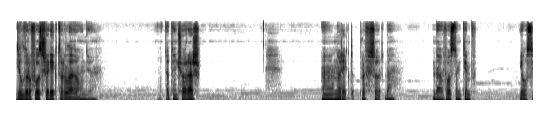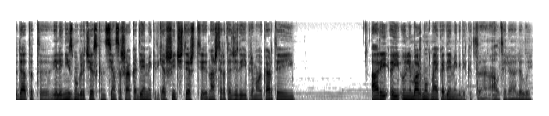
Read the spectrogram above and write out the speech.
el doar a fost și rector la unde, tot în ce oraș, nu rector, profesor, da? Da, a fost un timp el studia tot elenismul grecesc în sens așa academic, chiar și citești Nașterea tragediei prima carte, are un limbaj mult mai academic decât altele ale lui.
